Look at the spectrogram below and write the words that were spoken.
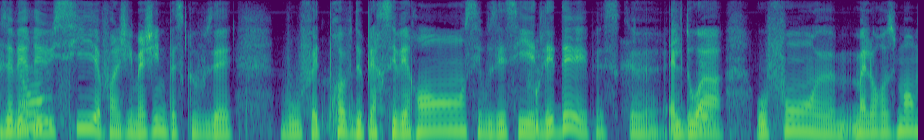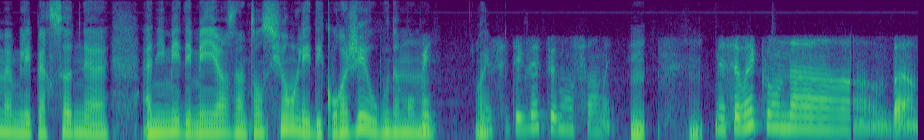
Vous avez Non. réussi, enfin j'imagine parce que vous, avez, vous faites preuve de persévérance et vous essayez de l'aider parce que elle doit, au fond, euh, malheureusement, même les personnes euh, animées des meilleures intentions, les décourager au bout d'un moment. Oui. Oui. C'est exactement ça, oui. Mm. Mm. Mais c'est vrai qu'on a, ben,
